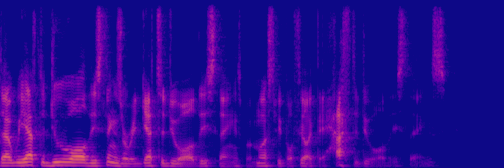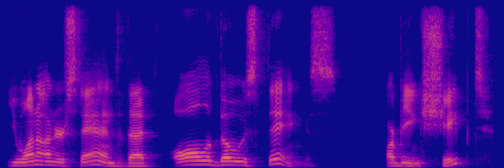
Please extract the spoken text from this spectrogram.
that we have to do all these things or we get to do all these things, but most people feel like they have to do all these things, you want to understand that all of those things are being shaped,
